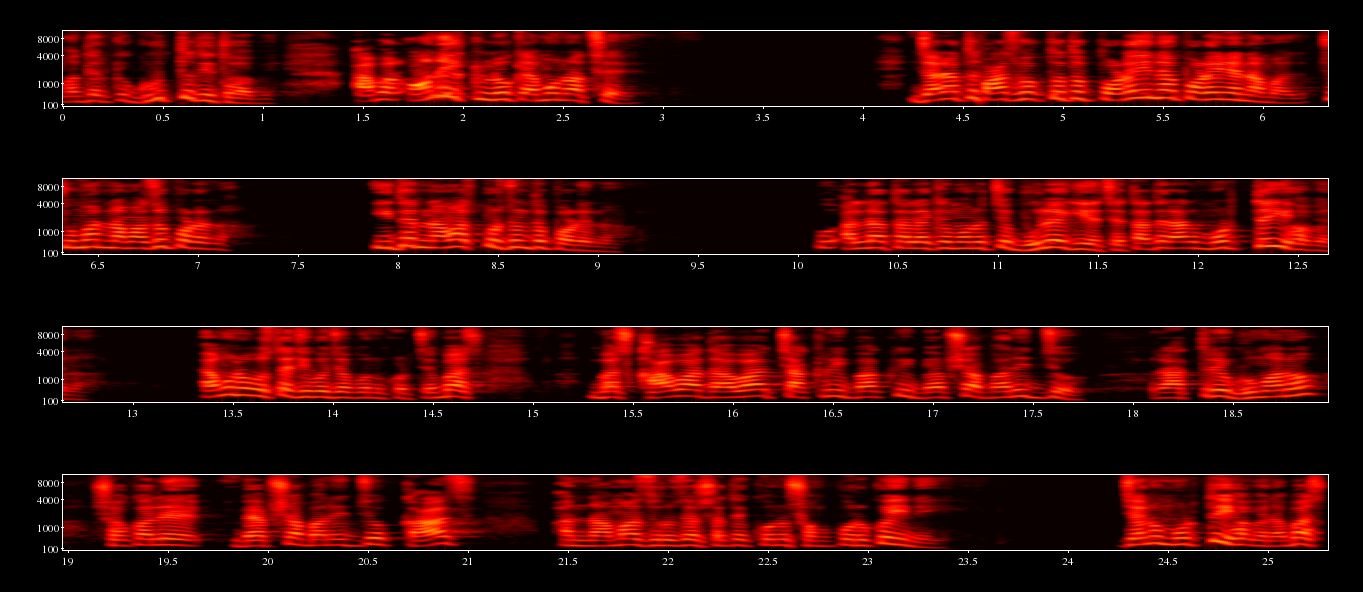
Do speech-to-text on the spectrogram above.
আমাদেরকে গুরুত্ব দিতে হবে। আবার অনেক লোক এমন আছে, যারা তো পাঁচ ভক্ত তো পড়েই না পড়েই না নামাজ। জুমার নামাজও পড়ে না। ঈদের নামাজ পর্যন্ত পড়ে না। আল্লাহ তালাকে মনে হচ্ছে ভুলে গিয়েছে, তাদের আর মরতেই হবে না। এমন অবস্থায় জীবনযাপন করছে। বাস বাস খাওয়া দাওয়া চাকরি বাকরি ব্যবসা বাণিজ্য রাত্রে ঘুমানো, সকালে ব্যবসা, বাণিজ্য, কাজ আর নামাজ, রোজার সাথে কোনো সম্পর্কই নেই। যেন মরতেই হবে না, বাস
